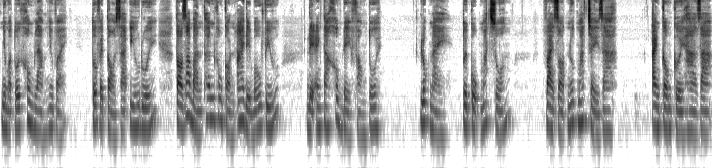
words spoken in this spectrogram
Nhưng mà tôi không làm như vậy. Tôi phải tỏ ra yếu đuối, tỏ ra bản thân không còn ai để bấu víu, để anh ta không đề phòng tôi. Lúc này tôi cụp mắt xuống, vài giọt nước mắt chảy ra. Anh công cười hà dạ,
